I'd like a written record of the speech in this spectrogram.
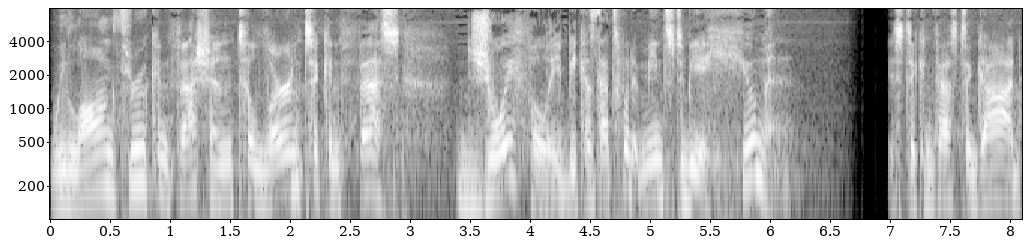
We long through confession to learn to confess joyfully because that's what it means to be a human is to confess to God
